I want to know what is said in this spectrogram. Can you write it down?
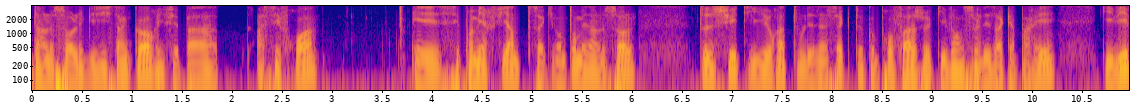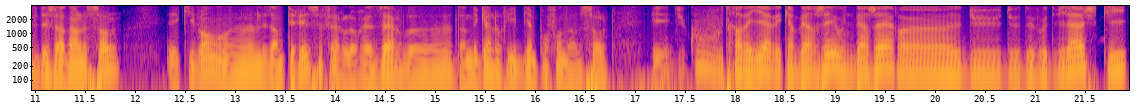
dans le sol existe encore, il ne fait pas assez froid. Et ces premières fientes ça, qui vont tomber dans le sol, tout de suite, il y aura tous les insectes coprophages qui vont se les accaparer, qui vivent déjà dans le sol et qui vont euh, les enterrer, se faire leurs réserves euh, dans des galeries bien profondes dans le sol. Et Et du coup, vous travaillez avec un berger ou une bergère euh, du, de, de votre village qui,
